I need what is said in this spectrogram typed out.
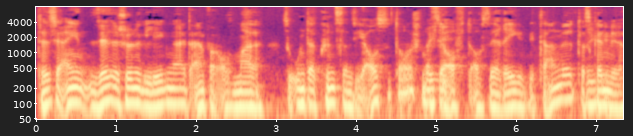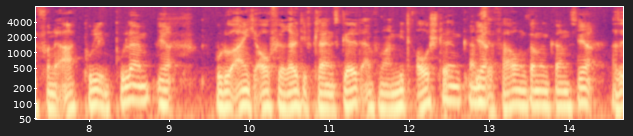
Das ist ja eigentlich eine sehr, sehr schöne Gelegenheit, einfach auch mal so unter Künstlern sich auszutauschen, was Richtig. ja oft auch sehr rege getan wird. Das kennen wir von der Art Pull in Pullheim, Ja. wo du eigentlich auch für relativ kleines Geld einfach mal mit ausstellen kannst, Ja. Erfahrungen sammeln kannst. Ja. Also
